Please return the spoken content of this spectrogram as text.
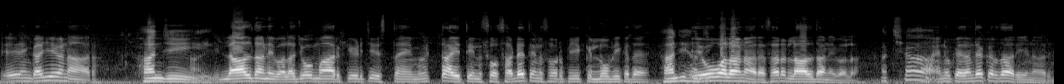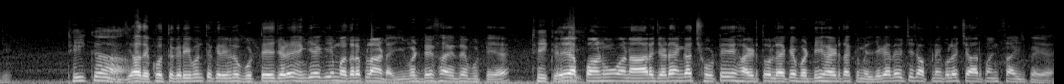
ਇਹ ਹੈਗਾ ਜੀ ਅਨਾਰ। ਹਾਂਜੀ। ਹਾਂਜੀ ਲਾਲ ਦਾਣੇ ਵਾਲਾ ਜੋ ਮਾਰਕੀਟ 'ਚ ਇਸ ਟਾਈਮ 250 350 350 ਰੁਪਏ ਕਿਲੋ ਵਿਕਦਾ ਹੈ। ਹਾਂਜੀ ਇਹ ਹਾਂਜੀ ਉਹ ਵਾਲਾ ਅਨਾਰ ਹੈ ਸਰ ਲਾਲ ਦਾਣੇ ਵਾਲਾ। ਅੱਛਾ। ਹਾਂ, ਇਹਨੂੰ ਕਹਿ ਦਿੰਦੇ ਆ ਕਰਧਾਰੀ ਅਨਾਰ ਜੀ। ਠੀਕ ਆ। ਹਾਂਜੀ ਆ ਦੇਖੋ ਤਕਰੀਬਨ ਤਕਰੀਬਨ ਬੁੱਟੇ ਜਿਹੜੇ ਹੈਗੇ ਆ ਕਿ ਮਦਰ ਪਲਾਂਟ ਆ ਜੀ ਵੱਡੇ ਸਾਈਜ਼ ਦੇ ਬੁੱਟੇ ਆ। ਠੀਕ ਹੈ ਇਹ ਜੀ। ਆਪਾਂ ਨੂੰ ਅਨਾਰ ਜਿਹੜਾ ਹੈਗਾ ਛੋਟੇ ਹਾਈਟ ਤੋਂ ਲੈ ਕੇ ਵੱਡੀ ਹਾਈਟ ਤੱਕ ਮਿਲ ਜਾਏਗਾ ਇਹਦੇ ਵਿੱਚ ਆਪਣੇ ਕੋਲੇ 4-5 ਸਾਈਜ਼ ਪਏ ਆ।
